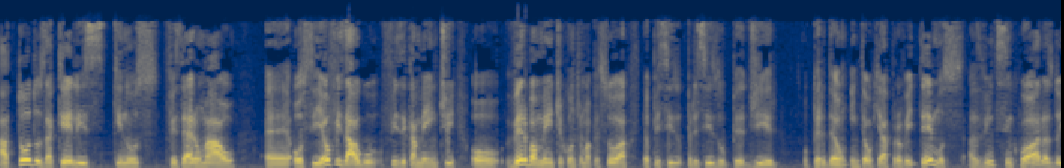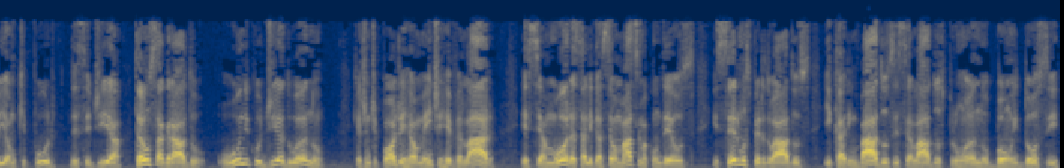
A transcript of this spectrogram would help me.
a todos aqueles que nos fizeram mal, é, ou se eu fiz algo fisicamente ou verbalmente contra uma pessoa, eu preciso, preciso pedir o perdão. Então que aproveitemos as 25 horas do Yom Kippur, desse dia tão sagrado, o único dia do ano que a gente pode realmente revelar esse amor, essa ligação máxima com Deus e sermos perdoados e carimbados e selados por um ano bom e doce,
